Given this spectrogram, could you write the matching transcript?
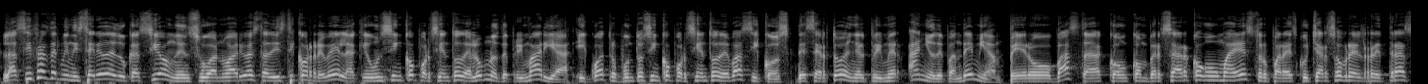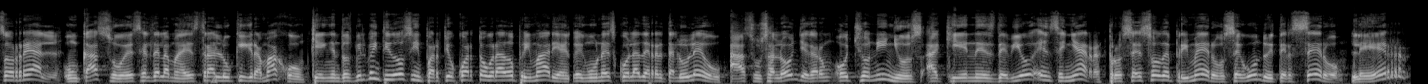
las cifras del Ministerio de Educación en su anuario estadístico revela que un 5% de alumnos de primaria y 4.5% de básicos desertó en el primer año de pandemia, pero basta con conversar con un maestro para escuchar sobre el retraso real. Un caso es el de la maestra Lucky Gramajo, quien en 2022 impartió cuarto grado primaria en una escuela de Retaluleu. A su salón llegaron ocho niños a quienes debió enseñar proceso de primero, segundo y tercero, leer,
